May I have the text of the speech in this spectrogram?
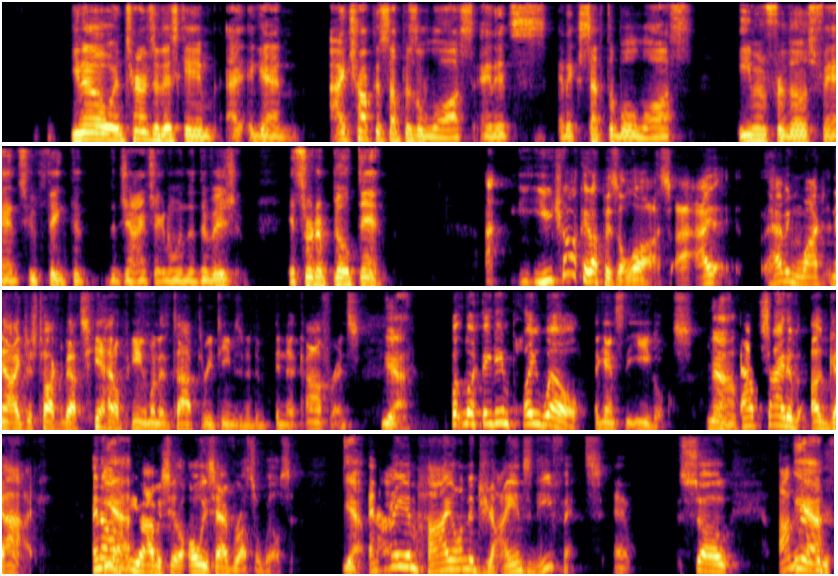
you know, in terms of this game, I, again, I chalk this up as a loss, and it's an acceptable loss, even for those fans who think that the Giants are going to win the division. It's sort of built in. You chalk it up as a loss. I, having watched now, I just talked about Seattle being one of the top three teams in the, in the conference. Yeah, but look, they didn't play well against the Eagles. No, outside of a guy, and yeah. you obviously always have Russell Wilson. Yeah, and I am high on the Giants' defense, and so I'm yeah. Gonna,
